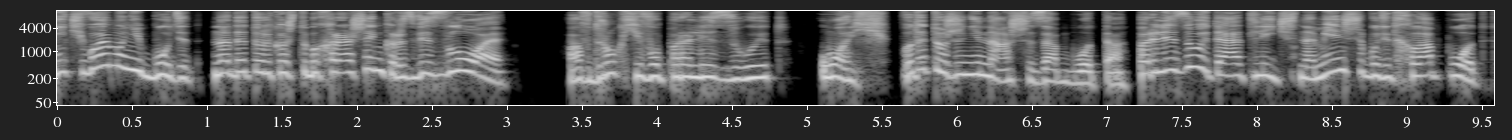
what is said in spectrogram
Ничего ему не будет, надо только, чтобы хорошенько развезло». «А вдруг его парализует?» Ой, вот это уже не наша забота. Парализует и отлично, меньше будет хлопот.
